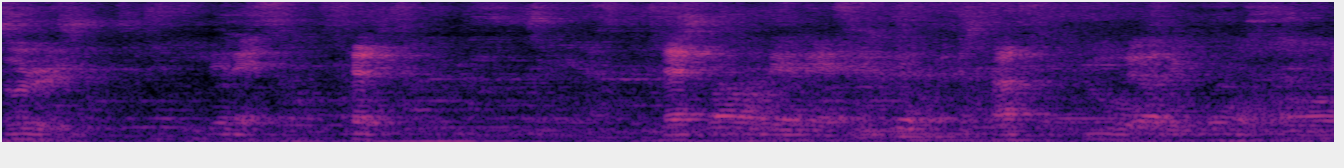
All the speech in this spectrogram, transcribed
둘, 네네. 셋, 넷, 어, 네네. 어,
